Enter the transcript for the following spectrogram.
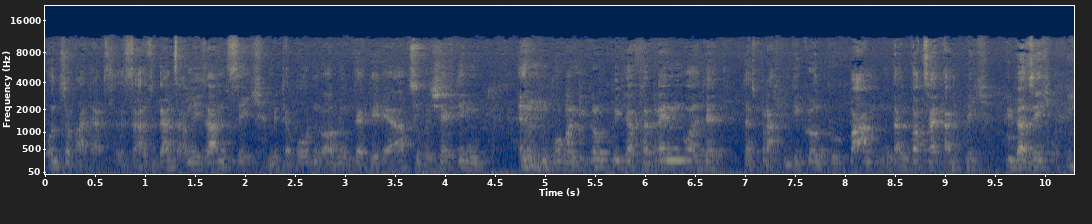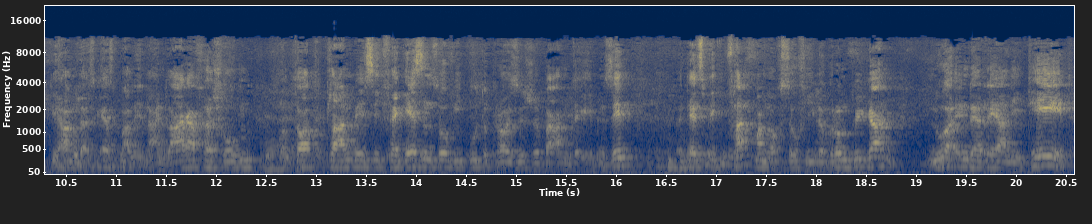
und so weiter. Es ist also ganz amüsant, sich mit der Bodenordnung der DDR zu beschäftigen, wo man die Grundbücher verbrennen wollte. Das brachten die Grundbuchbeamten dann Gott sei Dank nicht über sich. Die haben das erstmal in ein Lager verschoben und dort planmäßig vergessen, so wie gute preußische Beamte eben sind. Und deswegen fand man noch so viele Grundbücher. Nur in der Realität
